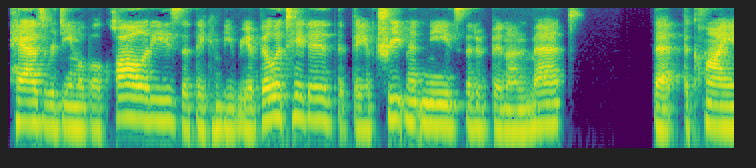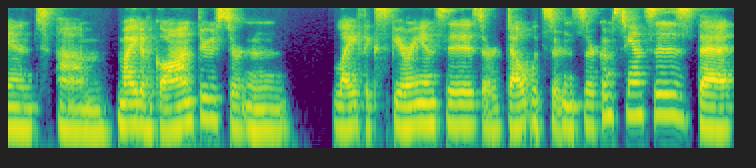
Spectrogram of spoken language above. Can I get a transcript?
has redeemable qualities, that they can be rehabilitated, that they have treatment needs that have been unmet, that the client um, might have gone through certain life experiences or dealt with certain circumstances that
